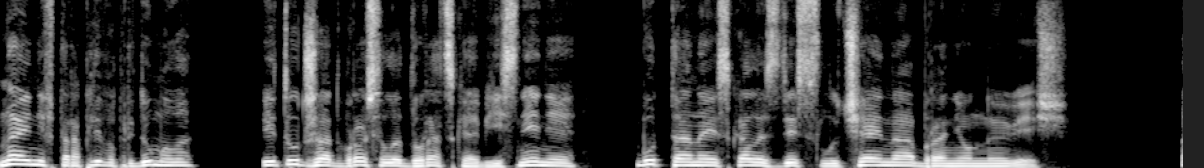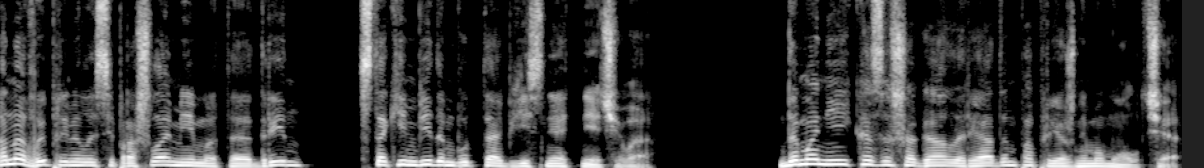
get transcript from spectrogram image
Найни торопливо придумала и тут же отбросила дурацкое объяснение, будто она искала здесь случайно оброненную вещь. Она выпрямилась и прошла мимо Теодрин с таким видом, будто объяснять нечего. Домонийка зашагала рядом по-прежнему молча.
